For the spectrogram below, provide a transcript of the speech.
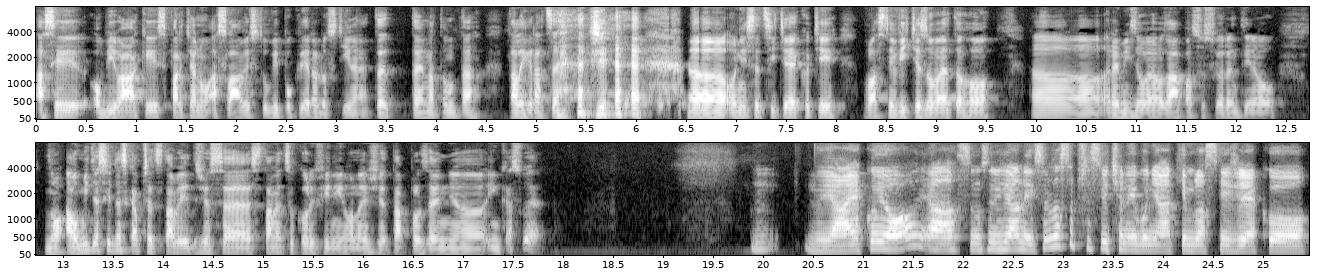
asi obýváky Spartanů a Slávistů vypukli radostí, ne? To, to je na tom ta, ta ligrace, že uh, oni se cítí jako ti vlastně vítězové toho uh, remízového zápasu s Fiorentinou. No a umíte si dneska představit, že se stane cokoliv jiného, než že ta Plzeň uh, inkasuje? No já jako jo, já si myslím, že já nejsem zase přesvědčený o nějakým vlastně, že jako,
